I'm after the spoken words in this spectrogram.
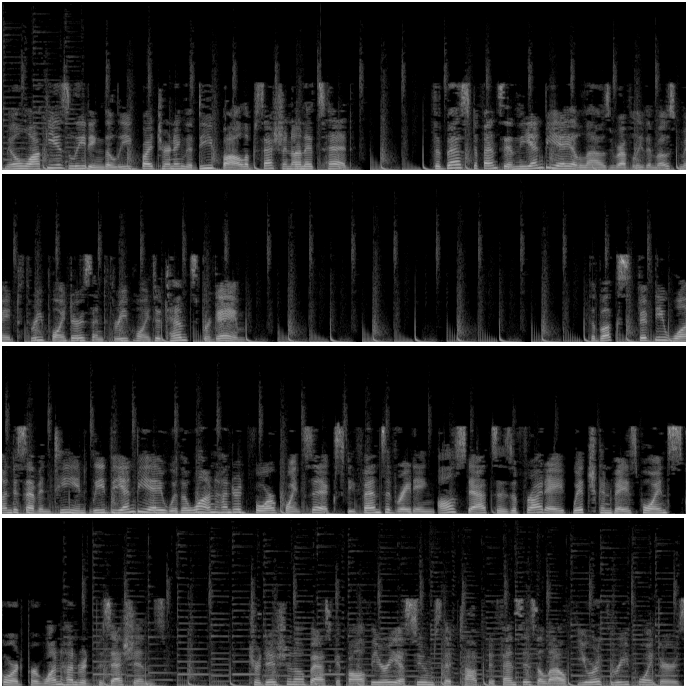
Milwaukee is leading the league by turning the deep ball obsession on its head. The best defense in the NBA allows roughly the most made three-pointers and three-point attempts per game. The Bucks, 51-17, lead the NBA with a 104.6 defensive rating, all stats as of Friday, which conveys points scored per 100 possessions. Traditional basketball theory assumes that top defenses allow fewer three-pointers.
